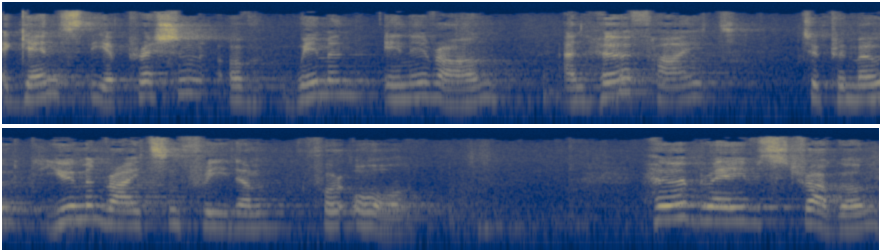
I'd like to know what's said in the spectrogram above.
against the oppression of women in Iran and her fight to promote human rights and freedom for all. Her brave struggle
